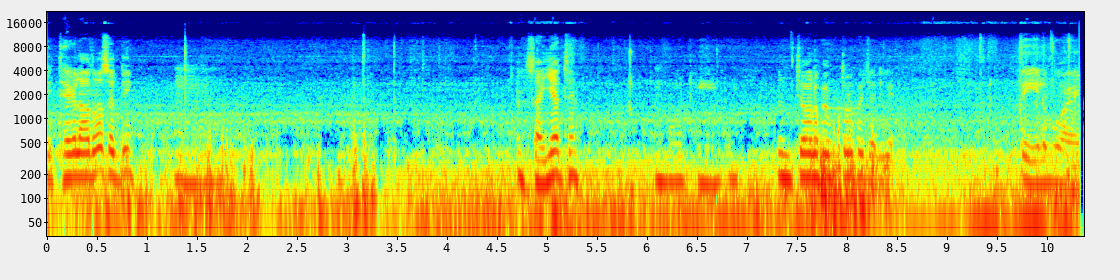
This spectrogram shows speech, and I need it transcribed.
ਇੱਥੇ ਲਾ ਦੋ ਸਿੱਧੀ। ਸਹੀ ਹੈ ਇੱਥੇ? ਬਹੁਤ ਠੀਕ ਆ। ਚੱਲ ਫੇ ਉੱਤਰ ਕੇ ਚੱਲੀਏ। ਤੇਲ ਪਵਾਇਆ।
